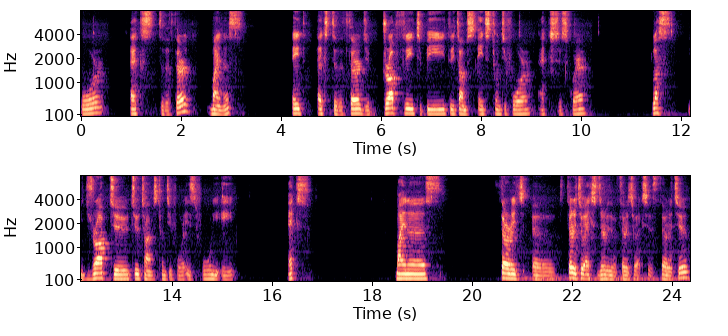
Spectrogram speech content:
4x to the third minus 8x to the third. You drop 3 to be 3 times 8 is 24 x squared plus you drop to 2 times 24 is 48 x minus 30, uh, 32x derivative of 32x is 32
